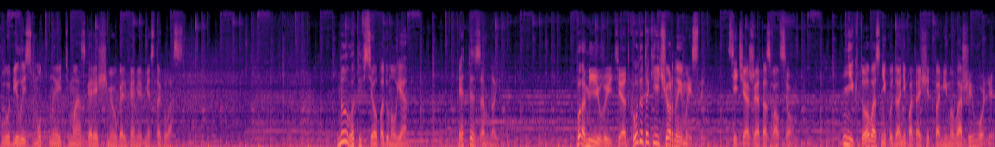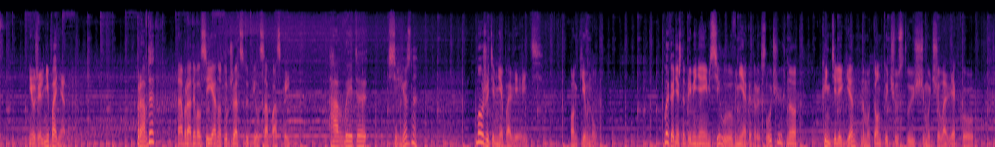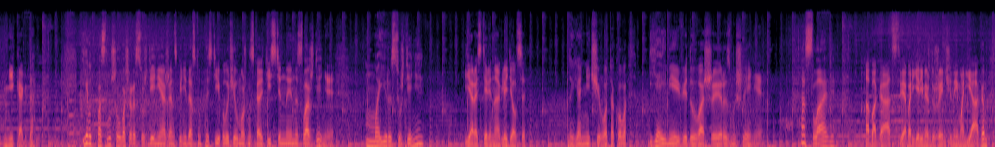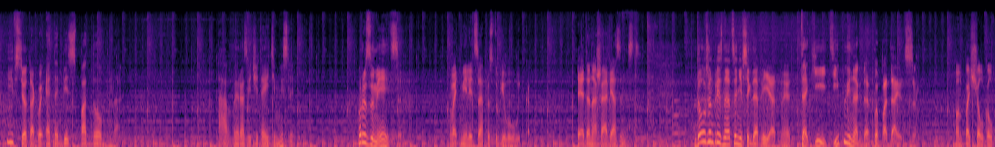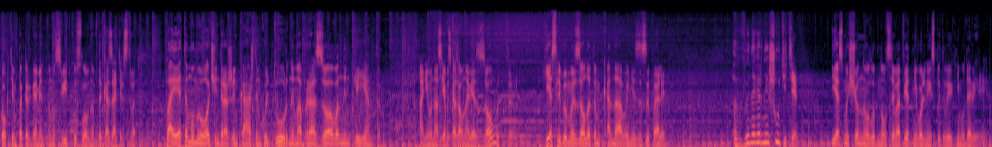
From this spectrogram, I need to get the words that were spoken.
клубилась мутная тьма с горящими угольками вместо глаз. «Ну вот и все», — подумал я. «Это за мной». «Помилуйте, откуда такие черные мысли?» Сейчас же отозвался он. «Никто вас никуда не потащит помимо вашей воли. Неужели непонятно?» «Правда?» — обрадовался я, но тут же отступил с опаской. «А вы это серьезно?» «Можете мне поверить», — он кивнул. «Мы, конечно, применяем силу в некоторых случаях, но к интеллигентному, тонко чувствующему человеку никогда». Я вот послушал ваши рассуждения о женской недоступности и получил, можно сказать, истинное наслаждение. Мои рассуждения? Я растерянно огляделся. Да я ничего такого... Я имею в виду ваши размышления. О славе, о богатстве, о барьере между женщиной и маньяком и все такое. Это бесподобно. А вы разве читаете мысли? Разумеется. Во тьме лица проступила улыбка. Это наша обязанность. Должен признаться, не всегда приятная. Такие типы иногда попадаются. Он пощелкал когтем по пергаментному свитку, словно в доказательство. Поэтому мы очень дорожим каждым культурным, образованным клиентом. Они у нас, я бы сказал, на вес золота. Если бы мы золотом канавы не засыпали. «Вы, наверное, шутите». Я смущенно улыбнулся в ответ, невольно испытывая к нему доверие.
